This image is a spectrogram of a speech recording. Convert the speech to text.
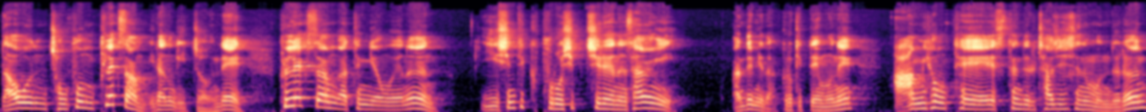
나온 정품 플렉스암이라는 게 있죠. 근데 플렉스암 같은 경우에는 이 신티크 프로 17에는 사용이 안 됩니다. 그렇기 때문에 암 형태의 스탠드를 찾으시는 분들은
